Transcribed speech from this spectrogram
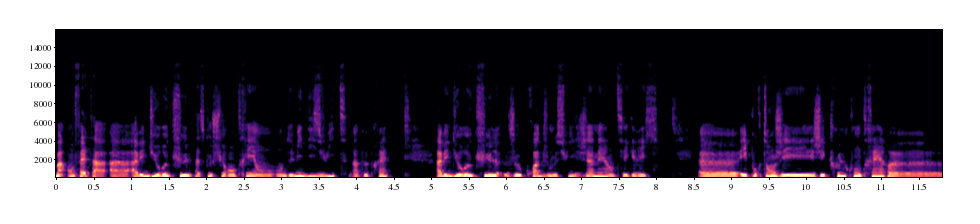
Bah, en fait, avec du recul, parce que je suis rentrée en, 2018 à peu près, avec du recul, je crois que je me suis jamais intégrée. Euh, et pourtant, j'ai cru le contraire euh,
